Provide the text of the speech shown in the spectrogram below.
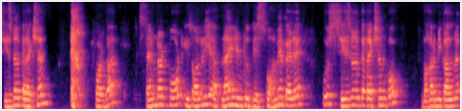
seasonal correction for the standard port is already applied into this so हमें पहले उस सीजनल करेक्शन को बाहर निकालना है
